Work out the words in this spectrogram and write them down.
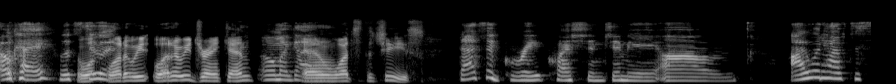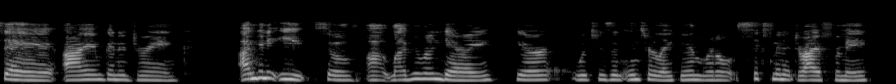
Okay, let's do What, it. what are we what are we drinking? Oh my God. And what's the cheese? That's a great question, Jimmy. Um, I would have to say I am going to drink, I'm going to eat. So, uh, Lively Run Dairy here, which is an Interlaken, little six minute drive for me.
